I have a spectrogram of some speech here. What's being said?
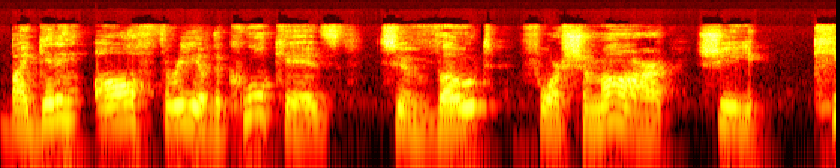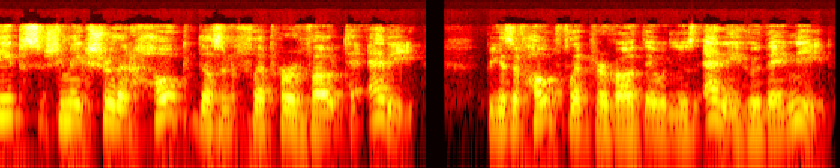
by getting all three of the cool kids to vote for Shamar, she keeps she makes sure that Hope doesn't flip her vote to Eddie because if Hope flipped her vote, they would lose Eddie, who they need.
